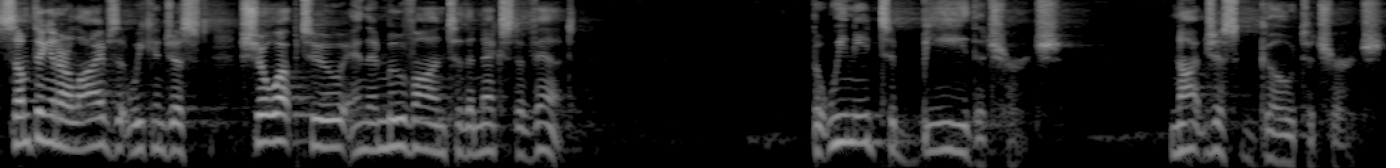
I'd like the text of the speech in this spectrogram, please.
something in our lives that we can just show up to and then move on to the next event. But we need to be the church, not just go to church.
